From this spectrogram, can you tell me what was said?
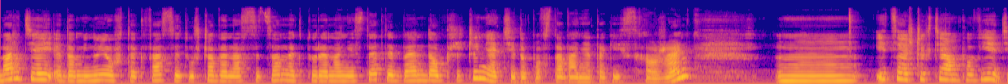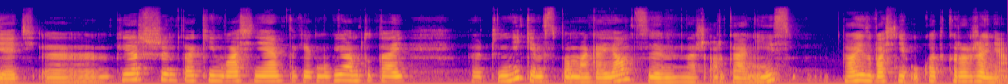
bardziej dominują w te kwasy tłuszczowe nasycone, które no niestety będą przyczyniać się do powstawania takich schorzeń. Mm, I co jeszcze chciałam powiedzieć? Pierwszym takim właśnie, tak jak mówiłam tutaj, e, czynnikiem wspomagającym nasz organizm to jest właśnie układ krążenia.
